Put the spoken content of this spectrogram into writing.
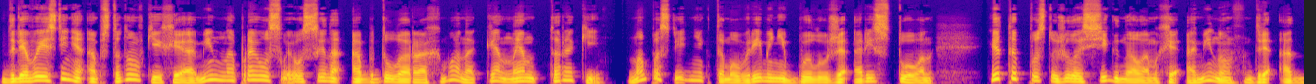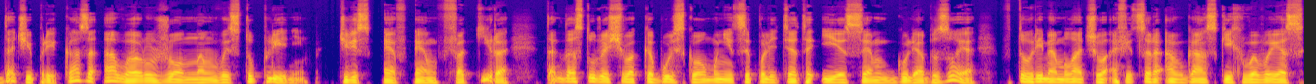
Для выяснения обстановки Хе Амин направил своего сына Абдулла Рахмана к НМ Тараки, но последний к тому времени был уже арестован – это послужило сигналом Хэ Амину для отдачи приказа о вооруженном выступлении. Через ФМ Факира, тогда служащего Кабульского муниципалитета ИСМ Гулябзоя, в то время младшего офицера афганских ВВС.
